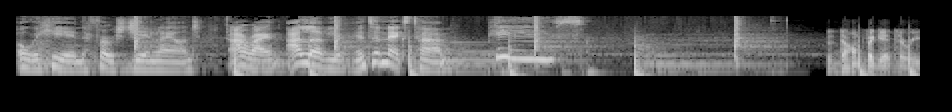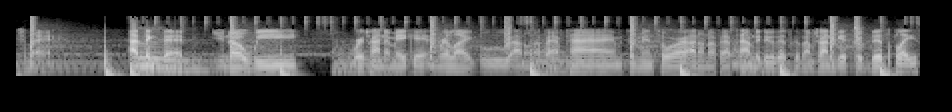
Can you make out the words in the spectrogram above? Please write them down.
over here in the First Gen Lounge. All right, I love you. Until next time, peace. Don't forget to reach back. I think mm. that you know we we're trying to make it, and we're like, ooh, I don't know if I have time to mentor. I don't know if I have time to do this because I'm trying to get to this place,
